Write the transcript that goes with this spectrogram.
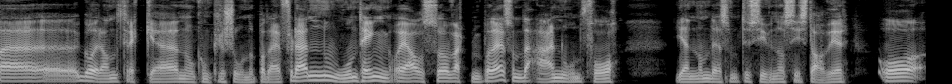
eh, går det an å trekke noen konklusjoner på det. For det er noen ting, og jeg har også vært med på det, som det er noen få gjennom det som til syvende og sist avgjør. Og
